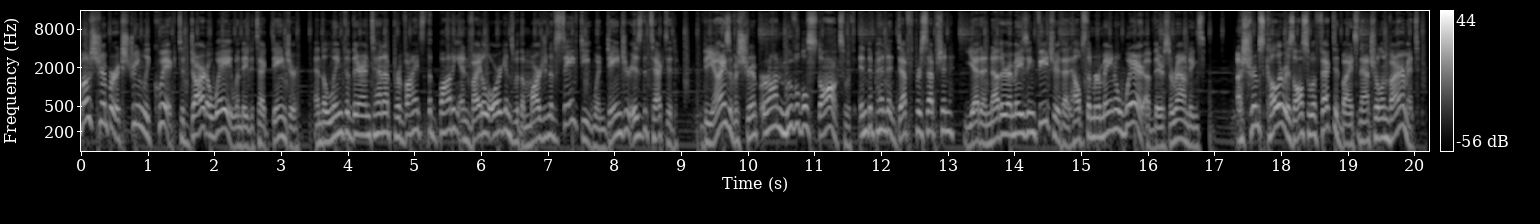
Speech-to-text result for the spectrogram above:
Most shrimp are extremely quick to dart away when they detect danger, and the length of their antenna provides the body and vital organs with a margin of safety when danger is detected. The eyes of a shrimp are on movable stalks with independent depth perception, yet another amazing feature that helps them remain aware of their surroundings. A shrimp's color is also affected by its natural environment.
